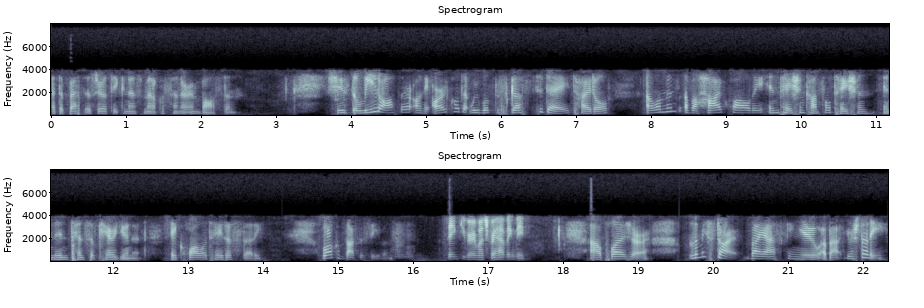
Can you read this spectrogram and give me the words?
at the Beth Israel Deaconess Medical Center in Boston. She's the lead author on the article that we will discuss today titled Elements of a High Quality Inpatient Consultation in the Intensive Care Unit, a Qualitative Study. Welcome, Dr. Stevens. Thank you very much for having me. Our pleasure. Let me start by asking you about your study.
